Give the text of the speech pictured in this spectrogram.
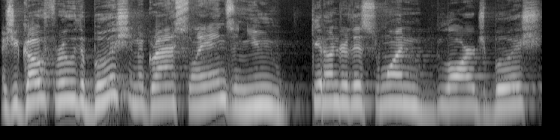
as you go through the bush and the grasslands and you get under this one large bush,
